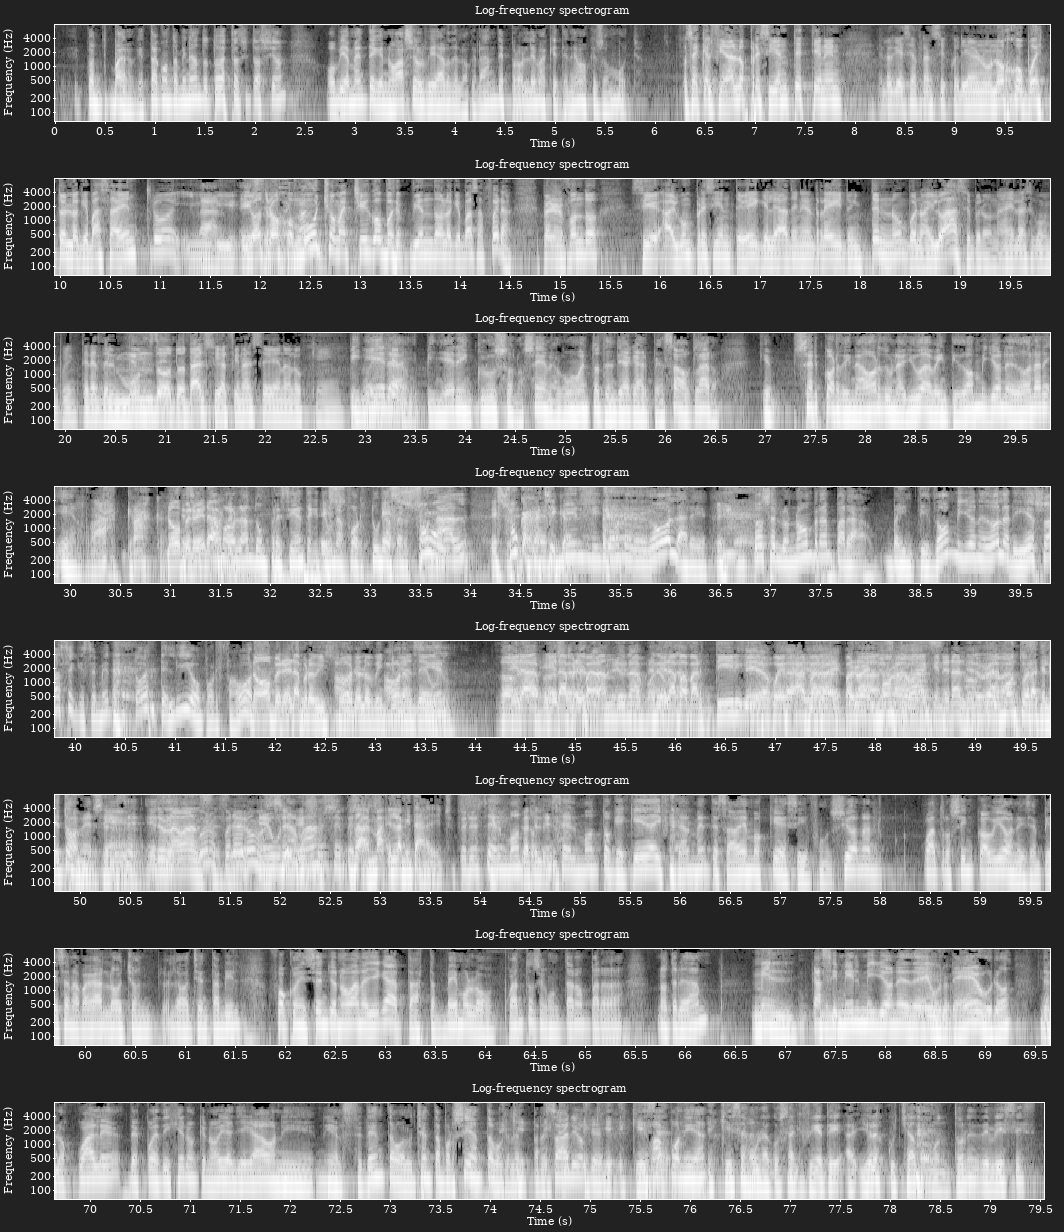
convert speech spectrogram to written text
bueno, que está contaminando toda esta situación, obviamente que nos hace olvidar de los grandes problemas que tenemos, que son muchos. O sea, es que al final los presidentes tienen, es lo que decía Francisco, tienen un ojo puesto en lo que pasa adentro y, Claro, y- y ese otro ojo mucho más chico pues, viendo lo que pasa afuera. Pero en el fondo, si algún presidente ve que le va a tener rédito interno, bueno, ahí lo hace, pero nadie lo hace como por interés del mundo total si al final se ven a los que... Piñera. Piñera incluso, no sé, en algún momento tendría que haber pensado, claro, que ser coordinador de una ayuda de 22 millones de dólares es rasca. Rasca. No, Es pero era- Estamos hablando de un presidente que tiene una fortuna es su- personal. es su caja 3 chica. mil millones de dólares. Entonces lo nombran para 22 millones de dólares y eso hace que se meta en todo este lío, por favor. No, pero era provisorio ahora- los 20 ahora, millones de si euros. él- No, era, era- preparando, era era, una- era- para partir y sí, después era- para, era- para pero el monto- Asamblea general. era Era el monto de la Teletón. Ese- sí. ese- Era un avance, bueno, fuera de sí. broma. Es un Sí, avance, o pero- sea, es la mitad, de hecho. Pero ese es el monto, ese es el monto que queda y finalmente sabemos que si funcionan cuatro o cinco aviones y se empiezan a pagar los, ocho- los 80 mil focos de incendio no van a llegar. Hasta vemos los cuántos se juntaron para Notre Dame. Mil. Casi mil millones de, de euros. de euros, de los cuales después dijeron que no había llegado ni, ni el 70 o el 80%, porque el Es que- empresario es que, es que que esa, más ponía... es que esa es una cosa que fíjate ah, yo lo he escuchado montones de veces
